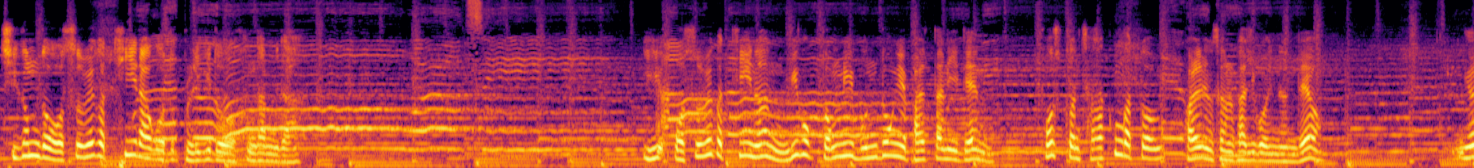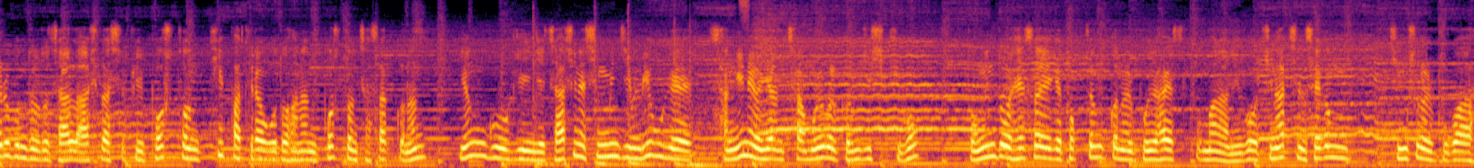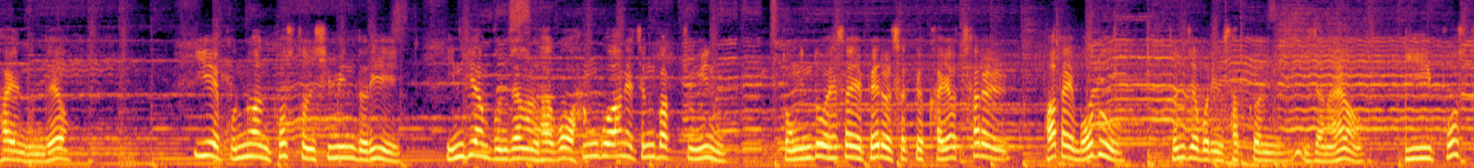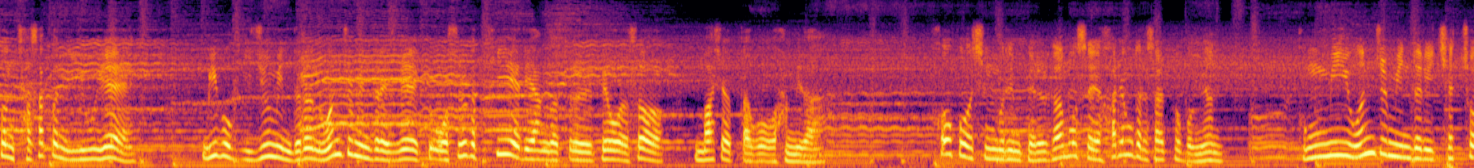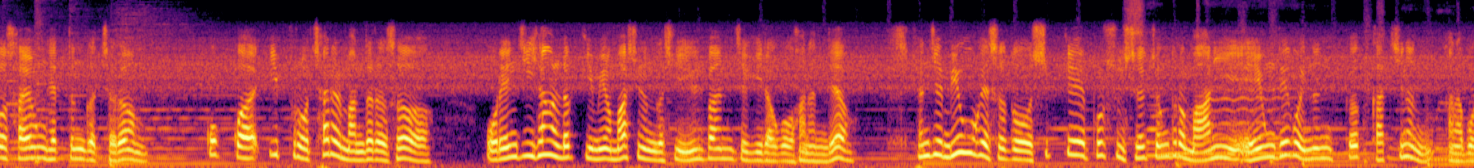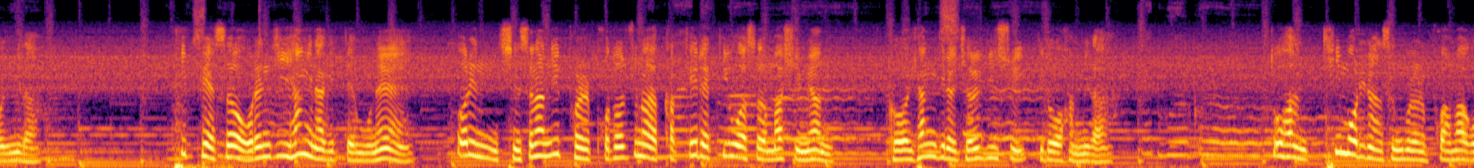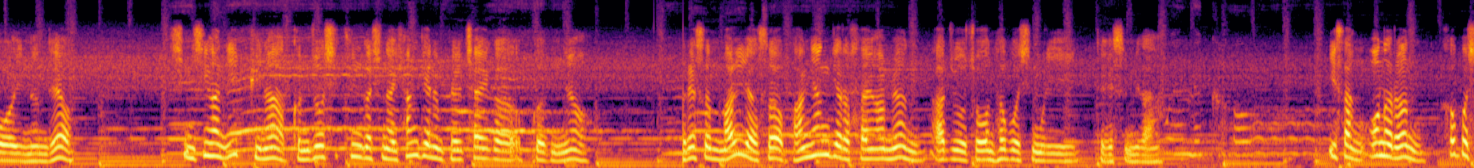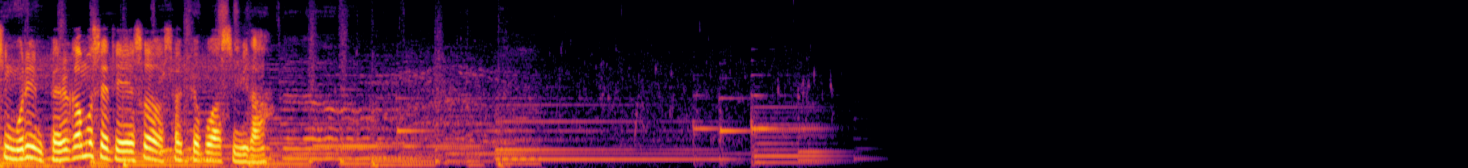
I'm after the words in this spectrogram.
지금도 오스웨고 티라고도 불리기도 한답니다. 이 오스웨거 티는 미국 독립운동의 발단이 된 보스턴 차사건과 또 관련성을 가지고 있는데요. 여러분들도 잘 아시다시피 보스턴 티파티라고도 하는 보스턴 차 사건은 영국이 이제 자신의 식민지인 미국의 상인에 의한 차무역을 금지시키고 동인도 회사에게 독점권을 부여하였을 뿐만 아니고 지나친 세금 징수를 부과하였는데요. 이에 분노한 보스턴 시민들이 인디안 분장을 하고 항구 안에 정박 중인 동인도 회사의 배를 습격하여 차를 바다에 모두 던져버린 사건이잖아요. 이 보스턴 차 사건 이후에 미국 이주민들은 원주민들에게 그 오슬거 티에 대한 것들을 배워서 마셨다고 합니다. 허브 식물인 벨가못의 활용도를 살펴보면 북미 원주민들이 최초 사용했던 것처럼 꽃과 잎으로 차를 만들어서 오렌지 향을 느끼며 마시는 것이 일반적이라고 하는데요. 현재 미국에서도 쉽게 볼 수 있을 정도로 많이 애용되고 있는 것 같지는 않아 보입니다. 잎에서 오렌지 향이 나기 때문에 어린 신선한 잎을 포도주나 칵테일에 띄워서 마시면 그 향기를 즐길 수 있기도 합니다. 또한 티몰이라는 성분을 포함하고 있는데요. 싱싱한 잎이나 건조시킨 것이나 향기는 별 차이가 없거든요. 그래서 말려서 방향제로 사용하면 아주 좋은 허브 식물이 되겠습니다. 이상 오늘은 허브 식물인 벨가못에 대해서 살펴보았습니다.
